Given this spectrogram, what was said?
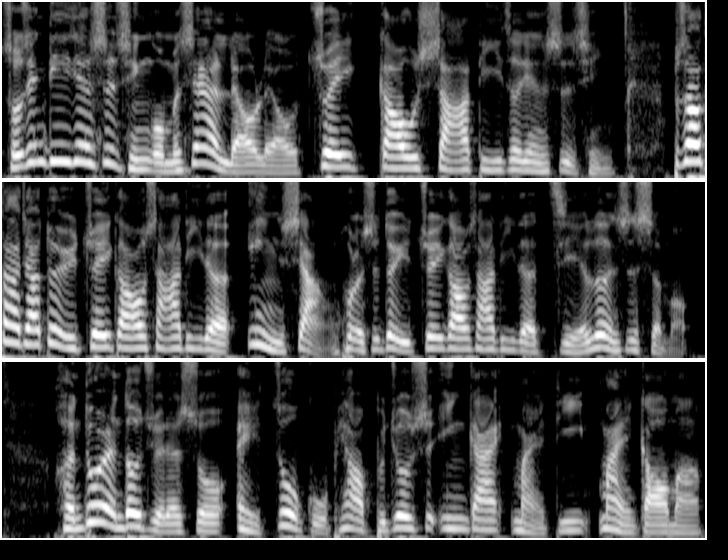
首先，第一件事情，我们现在聊聊追高杀低这件事情。不知道大家对于追高杀低的印象，或者是对于追高杀低的结论是什么？很多人都觉得说，诶，做股票不就是应该买低卖高吗？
